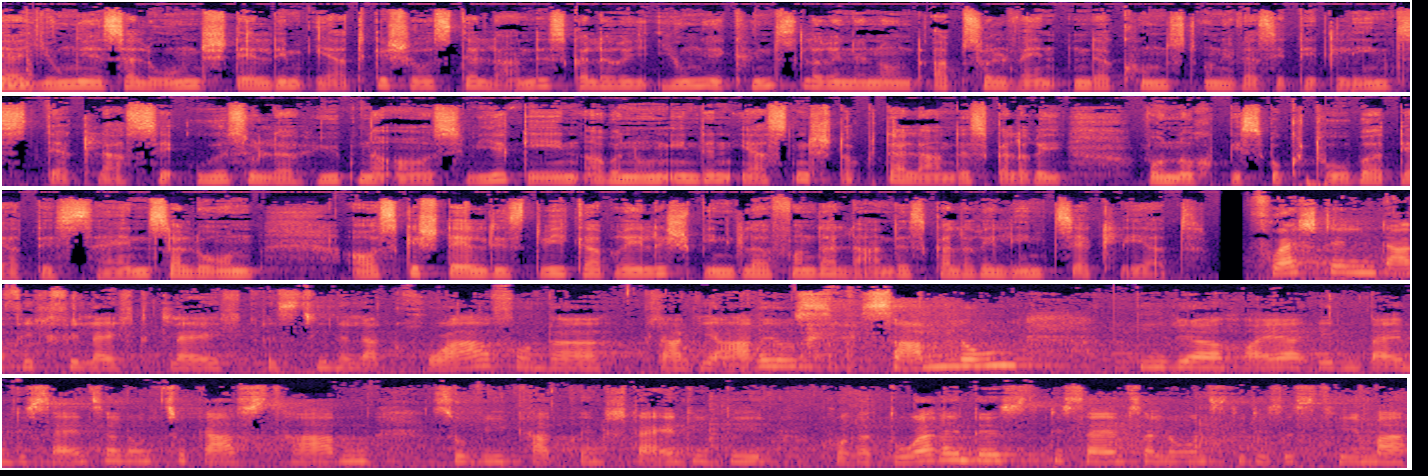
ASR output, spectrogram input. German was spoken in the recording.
Der junge Salon stellt im Erdgeschoss der Landesgalerie junge Künstlerinnen und Absolventen der Kunstuniversität Linz der Klasse Ursula Hübner aus. Wir gehen aber nun in den ersten Stock der Landesgalerie, wo noch bis Oktober der Designsalon ausgestellt ist, wie Gabriele Spindler von der Landesgalerie Linz erklärt. Vorstellen darf ich vielleicht gleich Christine Lacroix von der Plagiarius-Sammlung die wir heuer eben beim Designsalon zu Gast haben, sowie Katrin Steindl, die Kuratorin des Designsalons, die dieses Thema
